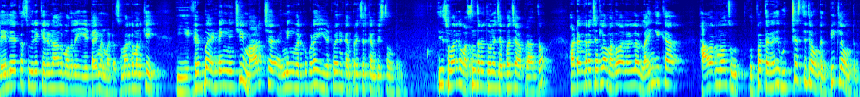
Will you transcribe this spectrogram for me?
లేలేత సూర్యకిరణాలు మొదలయ్యే టైం అనమాట సుమారుగా మనకి ఈ ఫెబ్ ఎండింగ్ నుంచి మార్చ్ ఎండింగ్ వరకు కూడా ఈ రకమైన టెంపరేచర్ కనిపిస్తూ ఉంటుంది. ఇది సుమారుగా వసంత ఋతువునే చెప్పొచ్చు ఆ ప్రాంతం. ఆ టెంపరేచర్లో మగవాళ్ళలో లైంగిక హార్మోన్స్ ఉత్పత్తి అనేది ఉచ్చ స్థితిలో ఉంటుంది పీక్లో ఉంటుంది.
